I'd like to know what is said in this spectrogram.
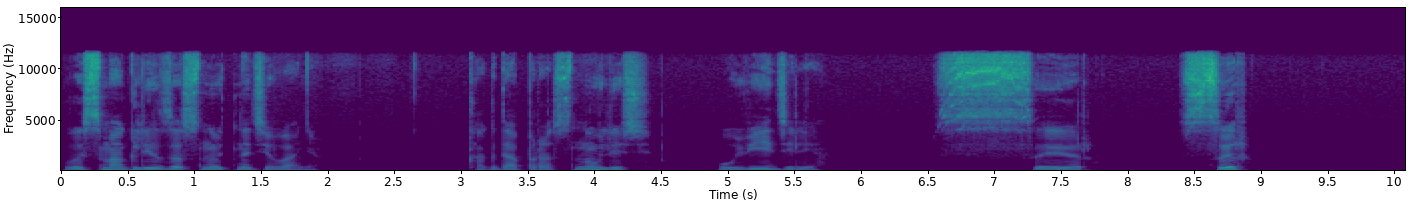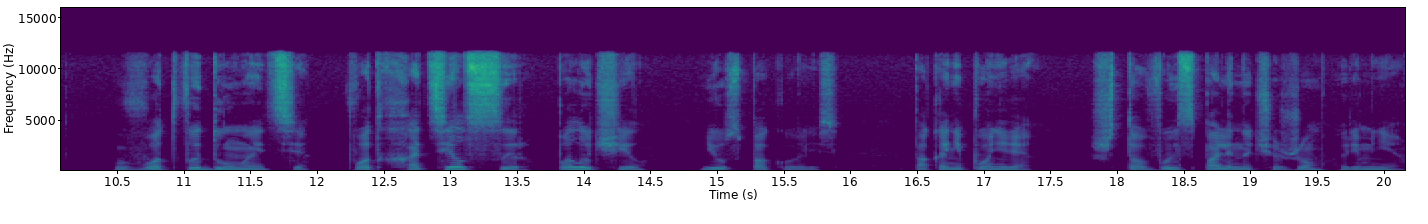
Вы смогли заснуть на диване. Когда проснулись, увидели сыр. Сыр? Вот вы думаете, вот хотел сыр, получил и успокоились, пока не поняли, что вы спали на чужом ремне.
